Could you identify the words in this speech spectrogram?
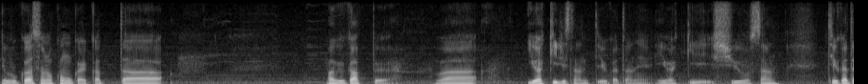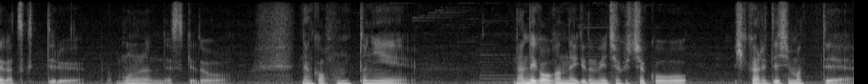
で僕はその今回買ったマグカップは岩切さんっていう方ね岩切修夫さんっていう方が作ってるものなんですけどなんか本当になんでか分かんないけどめちゃくちゃこう惹かれてしまって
